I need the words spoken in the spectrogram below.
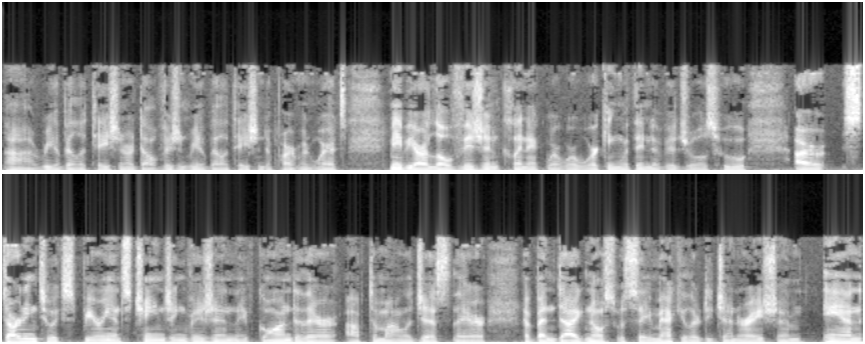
uh, rehabilitation or adult vision rehabilitation department, where it's maybe our low vision clinic, where we're working with individuals who are starting to experience changing vision. They've gone to their ophthalmologist, they have been diagnosed with, say, macular degeneration, and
